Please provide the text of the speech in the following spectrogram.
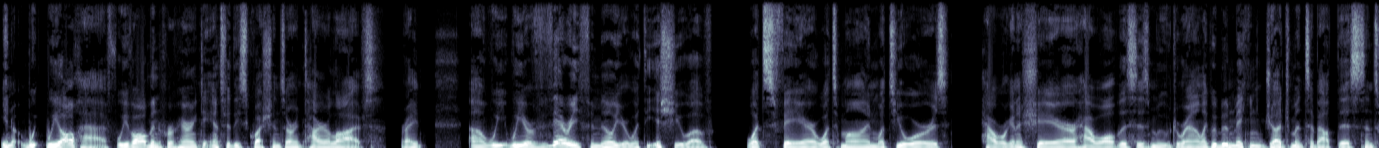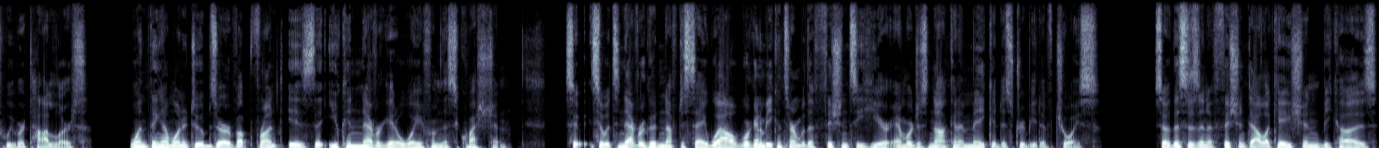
you know, we, we all have. We've all been preparing to answer these questions our entire lives, right? Uh, we we are very familiar with the issue of what's fair, what's mine, what's yours, how we're going to share, how all this is moved around. Like we've been making judgments about this since we were toddlers. One thing I wanted to observe up front is that you can never get away from this question. So, so it's never good enough to say, well, we're going to be concerned with efficiency here, and we're just not going to make a distributive choice. So this is an efficient allocation because,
